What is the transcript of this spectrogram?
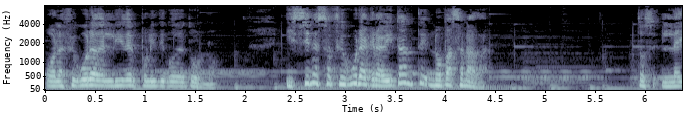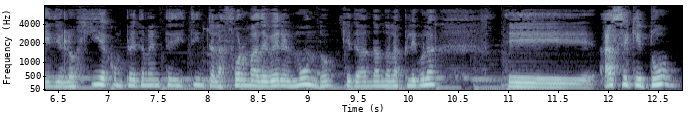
o la figura del líder político de turno. Y sin esa figura gravitante no pasa nada. Entonces, la ideología completamente distinta, la forma de ver el mundo que te van dando las películas, eh, hace que tú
